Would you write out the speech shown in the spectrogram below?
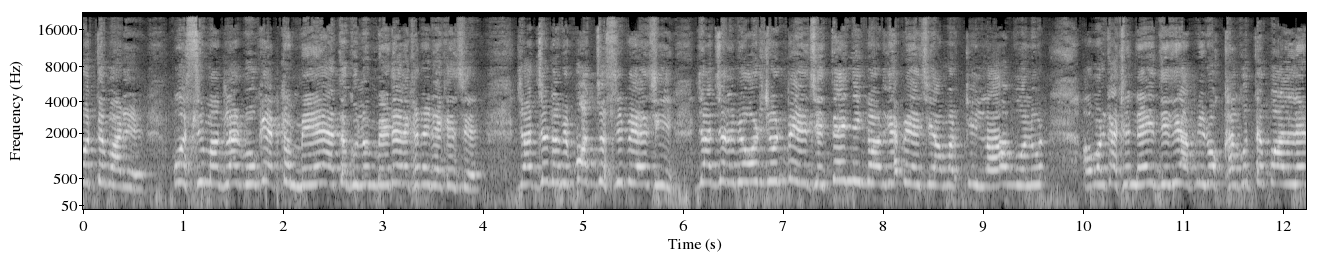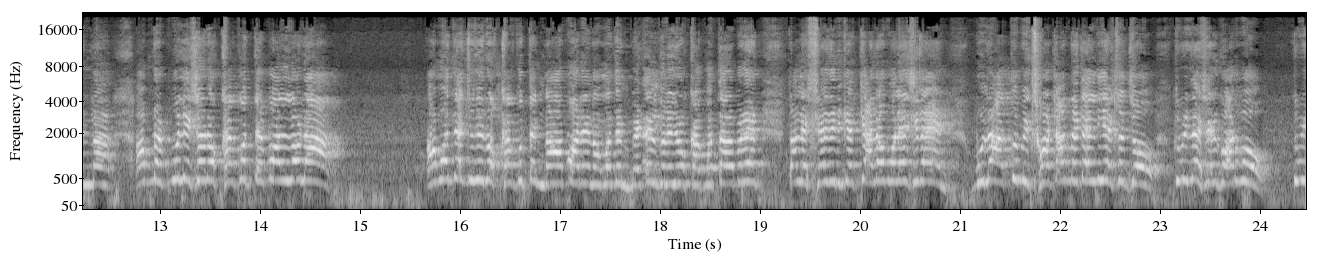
করতে পারে। পশ্চিমবাংলার বুকে একটা মেয়ে এতগুলো মেডেল এখানে রেখেছে। যার জন্য আমি পদ্মশ্রী পেয়েছি, যার জন্য আমি অর্জুন পেয়েছি তেঞ্জিং নর্গে পেয়েছি। আমার কি লাভ বলুন? আমার কাছে নেই দিদি, আপনি রক্ষা করতে পারলেন না। আপনার পুলিশও রক্ষা করতে পারল না। আমাদের যদি রক্ষা করতে না পারেন, আমাদের মেডেলগুলো রক্ষা করতে পারেন, তাহলে সেদিনকে কেন বলেছিলেন? বুলা, তুমি ছটা মেডেল নিয়ে এসেছ। তুমি দেশের গর্ব। তুমি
